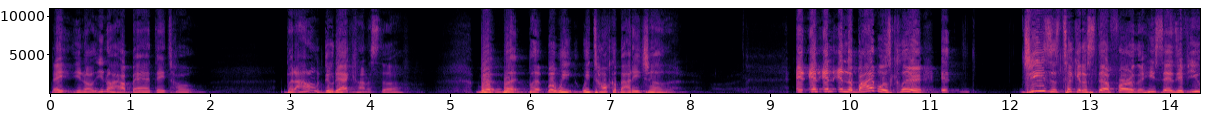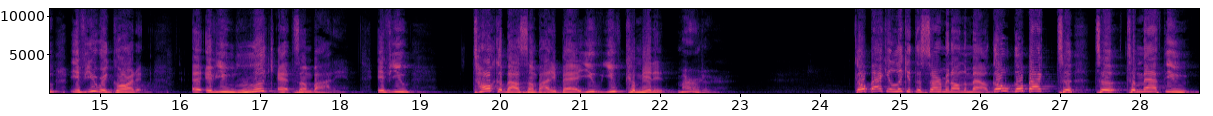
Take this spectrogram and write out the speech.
They, you know, you know how bad they talk. But I don't do that kind of stuff. But but but but we we talk about each other. And and and, and the Bible is clear. It, Jesus took it a step further. He says, if you if you regard it uh, if you look at somebody, if you talk about somebody bad, you, you've committed murder. Go back and look at the Sermon on the Mount. Go, go back to, to, to Matthew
